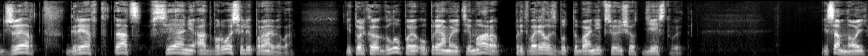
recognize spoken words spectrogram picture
Джерт, Грефт, Тац — все они отбросили правила. И только глупая, упрямая Тимара притворялась, будто бы они все еще действуют. «И со мной»,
